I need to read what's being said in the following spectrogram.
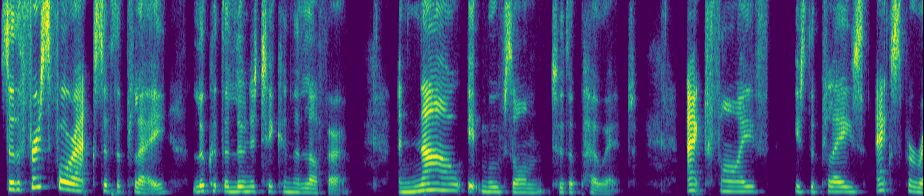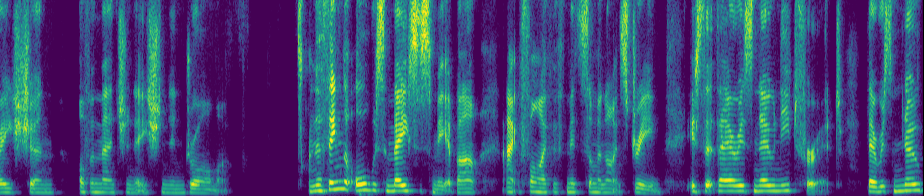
So the first four acts of the play look at the lunatic and the lover, and now it moves on to the poet. Act five is the play's exploration of imagination in drama. And the thing that always amazes me about Act Five of Midsummer Night's Dream is that there is no need for it. There is no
